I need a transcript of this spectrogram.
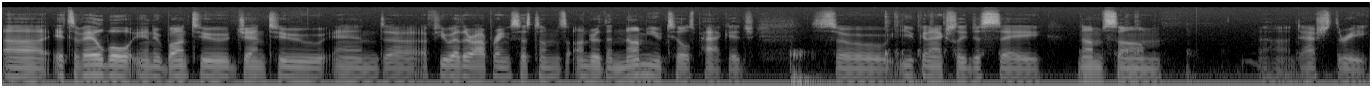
Uh, it's available in Ubuntu, Gentoo, and uh, a few other operating systems under the numutils package. So you can actually just say numsum uh, dash 3.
